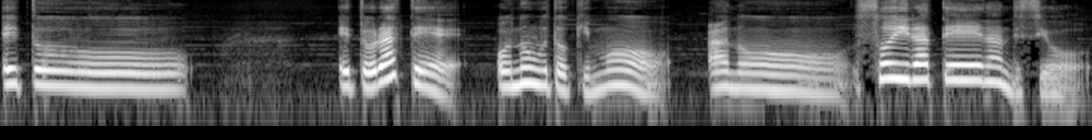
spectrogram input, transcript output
えっと、えっと、ラテを飲むときも、あの、ソイラテなんですよ。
